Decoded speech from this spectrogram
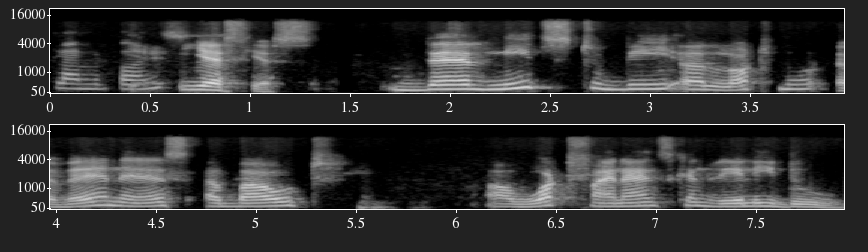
climate bonds? Yes, yes. There needs to be a lot more awareness about uh, what finance can really do.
